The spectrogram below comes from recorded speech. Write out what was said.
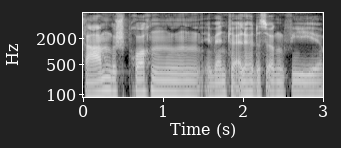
Rahmen gesprochen. Eventuell hätte es irgendwie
